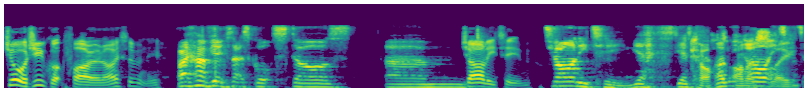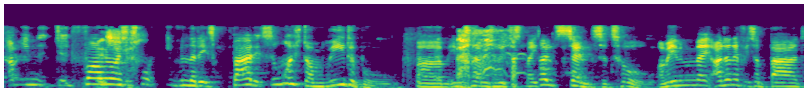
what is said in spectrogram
George, you've got Fire and Ice, haven't you? I have, yeah, because that's got stars. Um, Charlie team. Charlie team, yes, yes. God, I mean, honestly. oh, it's, it's, I mean, j- Fire and It's- Ice. It's not even that it's bad; it's almost unreadable um, in terms of it just makes no sense at all. I mean, may, I don't know if it's a bad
